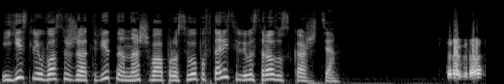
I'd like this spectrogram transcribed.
И есть ли у вас уже ответ на наш вопрос? Вы повторите или вы сразу скажете? Петроград.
